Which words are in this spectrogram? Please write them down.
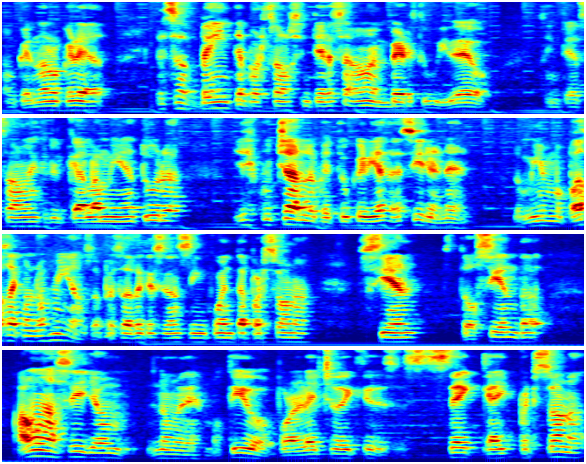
aunque no lo creas, esas 20 personas se interesaban en ver tu video, se interesaban en clicar la miniatura y escuchar lo que tú querías decir en él. Lo mismo pasa con los míos, a pesar de que sean 50 personas, 100, 200, aún así yo no me desmotivo por el hecho de que sé que hay personas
